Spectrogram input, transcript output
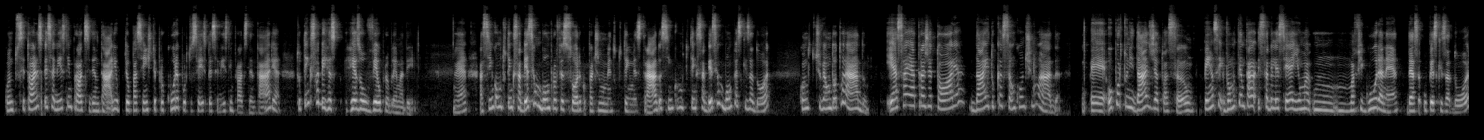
Quando tu se torna especialista em prótese dentária, o teu paciente te procura por tu ser especialista em prótese dentária, tu tem que saber res resolver o problema dele. Né? Assim como tu tem que saber ser um bom professor a partir do momento que tu tem um mestrado, assim como tu tem que saber ser um bom pesquisador quando tu tiver um doutorado. Essa é a trajetória da educação continuada. É, oportunidade de atuação, pensem, vamos tentar estabelecer aí uma, um, uma figura, né, dessa, o pesquisador,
